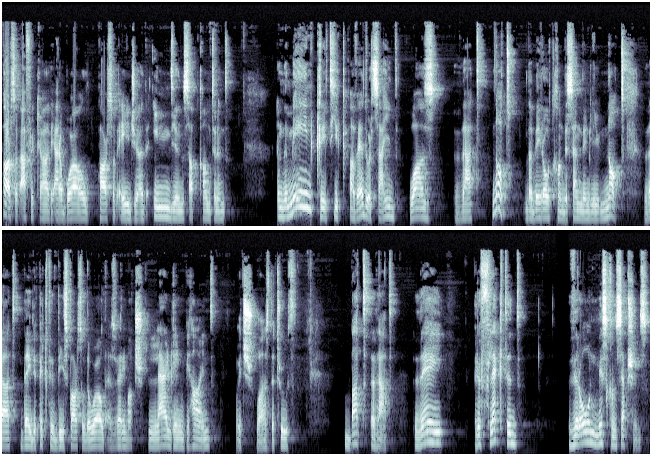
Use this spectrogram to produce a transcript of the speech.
parts of Africa, the Arab world, parts of Asia, the Indian subcontinent. And the main critique of Edward Said was that not that they wrote condescendingly, not that they depicted these parts of the world as very much lagging behind, which was the truth, but that they reflected their own misconceptions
